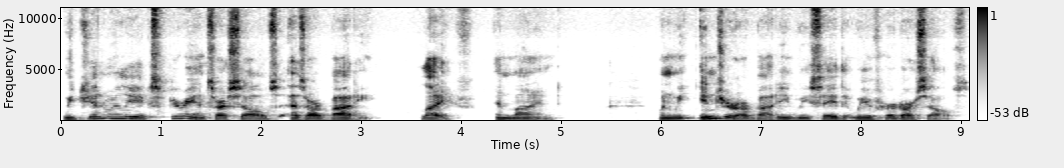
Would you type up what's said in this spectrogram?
We generally experience ourselves as our body, life, and mind. When we injure our body, we say that we have hurt ourselves.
